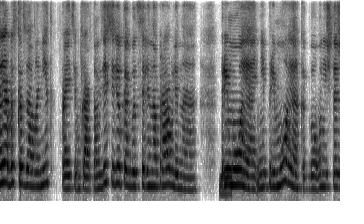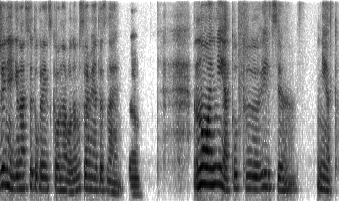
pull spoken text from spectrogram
Ну, я бы сказала нет по этим картам. Здесь идет как бы целенаправленное, прямое, не прямое, как бы уничтожение, геноцид украинского народа. Мы с вами это знаем. Да. Но нет, тут, э, видите, нет.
